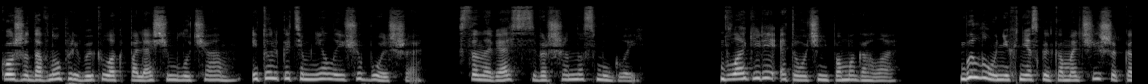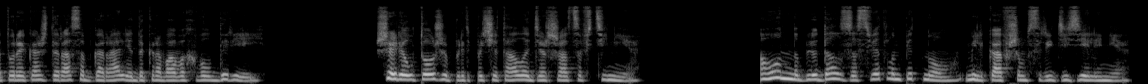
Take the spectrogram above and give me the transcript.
Кожа давно привыкла к палящим лучам и только темнела еще больше, становясь совершенно смуглой. В лагере это очень помогало. Было у них несколько мальчишек, которые каждый раз обгорали до кровавых волдырей. Шерил тоже предпочитала держаться в тени. А он наблюдал за светлым пятном, мелькавшим среди зелени,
